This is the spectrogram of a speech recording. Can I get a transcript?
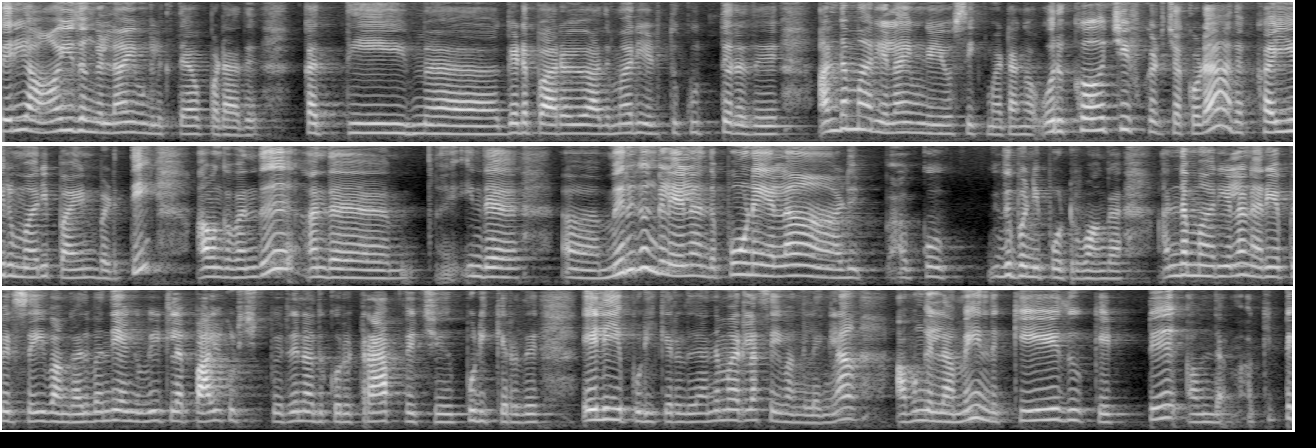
பெரிய ஆயுதங்கள்லாம் இவங்களுக்கு தேவைப்படாது. கத்தி கெடப்பாறை அது மாதிரி எடுத்து குத்துறது அந்த மாதிரியெல்லாம் இவங்க யோசிக்க மாட்டாங்க. ஒரு கர்ச்சீஃப் கிடச்சா கூட அதை கயிறு மாதிரி பயன்படுத்தி அவங்க வந்து அந்த இந்த மிருகங்களையெல்லாம் அந்த பூனையெல்லாம் அடி இது பண்ணி போட்டுருவாங்க. அந்த மாதிரியெல்லாம் நிறைய பேர் செய்வாங்க. அது வந்து எங்கள் வீட்டில் பால் குடிச்சிட்டு போயிடுதுன்னு அதுக்கு ஒரு ட்ராப் வச்சு பிடிக்கிறது எலியை பிடிக்கிறது அந்த மாதிரிலாம் செய்வாங்க இல்லைங்களா? அவங்க எல்லாமே இந்த கேது கெட்டு அந்த கிட்ட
